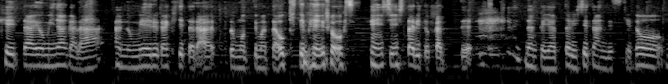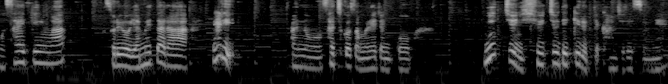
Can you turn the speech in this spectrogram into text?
携帯を見ながらあのメールが来てたらと思ってまた起きてメールを返信したりとかってなんかやったりしてたんですけどもう最近はそれをやめたらやはりあの幸子さんも言ったようにこう日中に集中できるって感じですよね。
